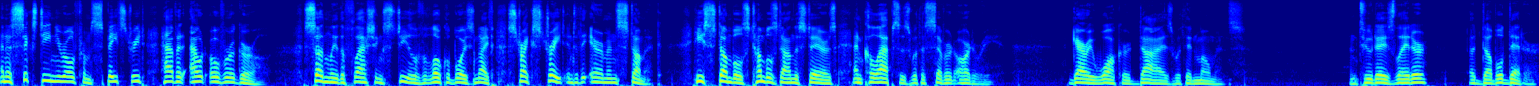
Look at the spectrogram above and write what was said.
and a 16 year old from Spaight Street have it out over a girl. Suddenly, the flashing steel of the local boy's knife strikes straight into the airman's stomach. He stumbles, tumbles down the stairs, and collapses with a severed artery. Gary Walker dies within moments. And two days later, a double deader.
